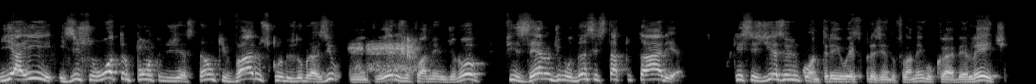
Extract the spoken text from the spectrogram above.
E aí, existe um outro ponto de gestão que vários clubes do Brasil, entre eles o Flamengo de novo, fizeram de mudança estatutária. Porque esses dias eu encontrei o ex-presidente do Flamengo, Kleber Leite,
